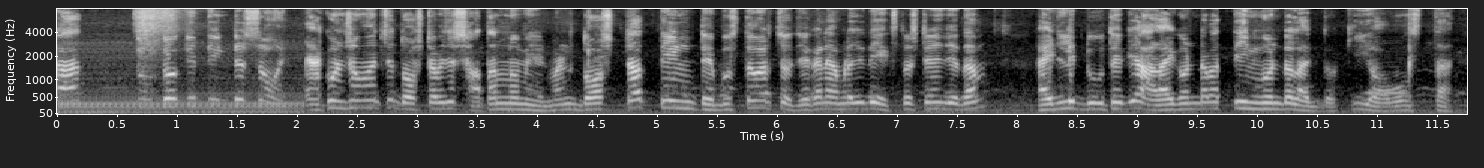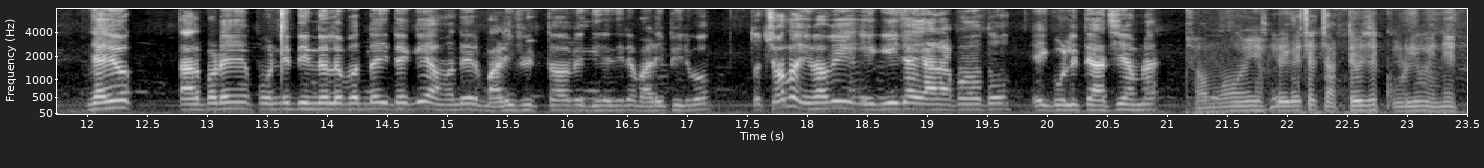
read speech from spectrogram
রাত দুটো কি তিনটের সময়। এখন সময় হচ্ছে দশটা বেজে সাতান্ন মিনিট মানে দশটা তিনটে, বুঝতে পারছ? যেখানে আমরা যদি এক্সপ্রেস ট্রেনে যেতাম হাইডলি দু থেকে আড়াই ঘণ্টা বা তিন ঘণ্টা লাগতো। কি অবস্থা? যাই হোক, তারপরে পণ্ডিত দীনদয়াল উপাধ্যায় থেকে আমাদের বাড়ি ফিরতে হবে, ধীরে ধীরে বাড়ি ফিরবো। তো চলো এভাবে এগিয়ে যাই আর আপাতত এই গলিতে আছি আমরা। সময় হয়ে গেছে চারটে বেজে কুড়ি মিনিট।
